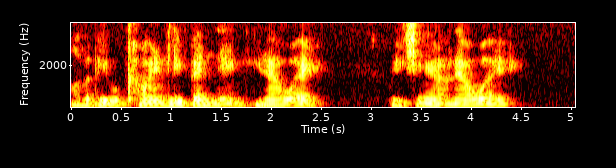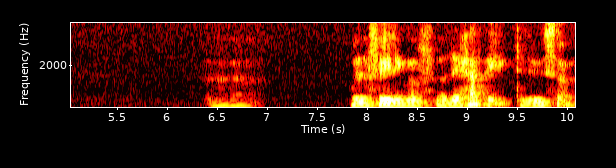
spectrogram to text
other people kindly bending in our way, reaching out in our way, uh, with a feeling of uh, they're happy to do so.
